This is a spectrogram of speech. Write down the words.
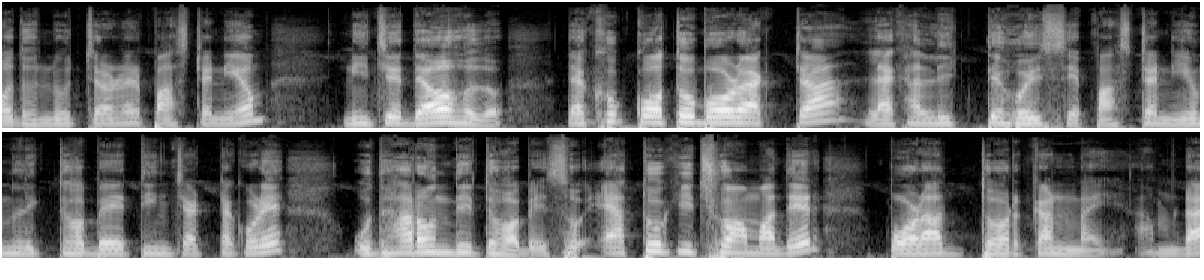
অধন্য উচ্চারণের পাঁচটা নিয়ম নিচে দেওয়া হলো। দেখো কত বড় একটা লেখা লিখতে হয়েছে। পাঁচটা নিয়ম লিখতে হবে, তিন চারটা করে উদাহরণ দিতে হবে। সো এত কিছু আমাদের পড়ার দরকার নাই। আমরা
